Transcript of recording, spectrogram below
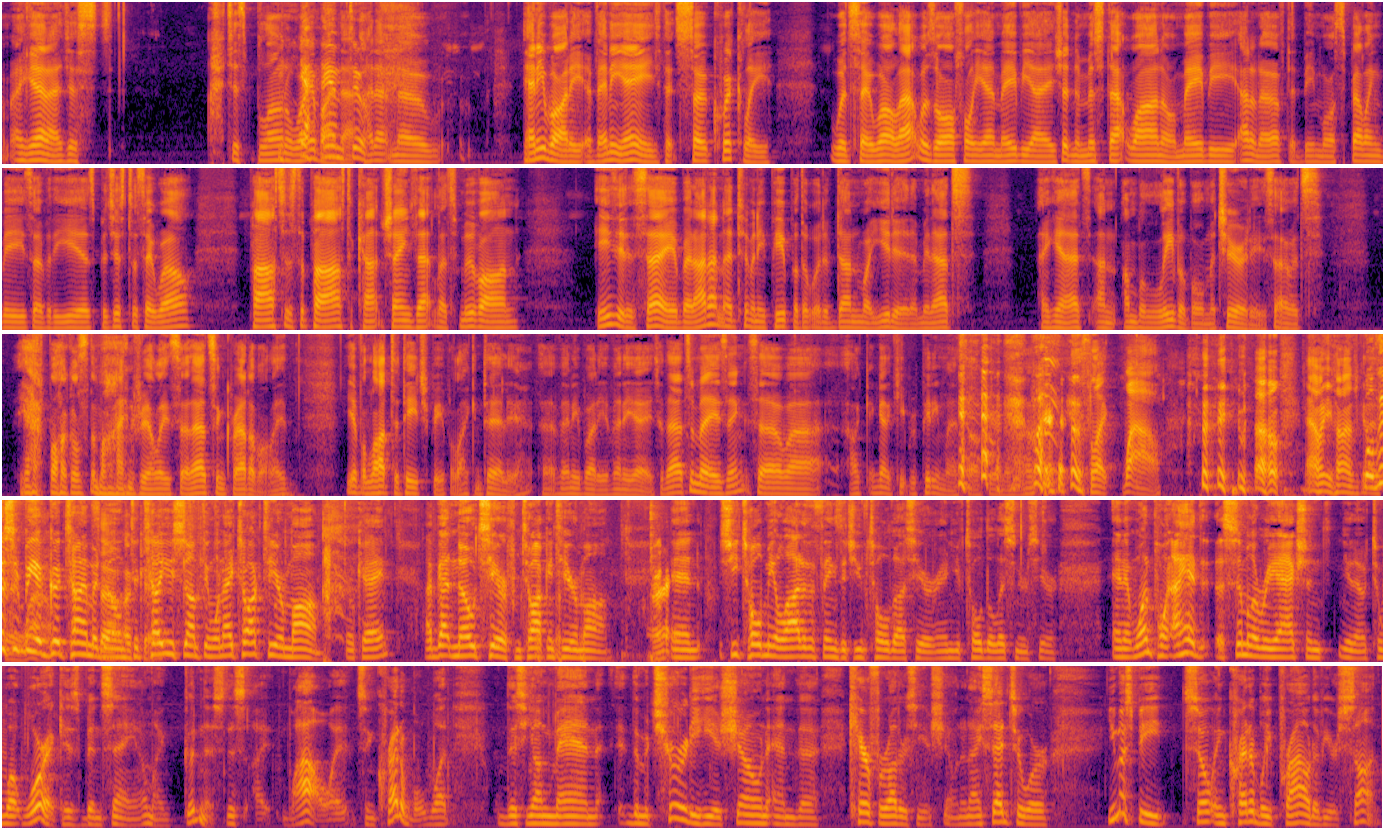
Again, I just, I just blown away yeah, by that. Too. I don't know anybody of any age that so quickly would say, well, that was awful. Yeah, maybe I shouldn't have missed that one. Or maybe, I don't know if there'd been more spelling bees over the years. But just to say, well, past is the past. I can't change that. Let's move on. Easy to say, but I don't know too many people that would have done what you did. I mean, that's, again, that's unbelievable maturity. So it's, yeah, boggles the mind, really. So that's incredible. It, you have a lot to teach people, I can tell you, of anybody of any age. So that's amazing. So uh, I'm going to keep repeating myself here in a moment. it's like, wow. you know, how many times? Well, this say, would be wow? a good time, Adom, so, okay. to tell you something. When I talk to your mom, okay, I've got notes here from talking to your mom, right. and she told me a lot of the things that you've told us here, and you've told the listeners here. And at one point, I had a similar reaction, you know, to what Warwick has been saying. Oh my goodness, this, I, wow, it's incredible what this young man, the maturity he has shown and the care for others he has shown. And I said to her, You must be so incredibly proud of your son.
